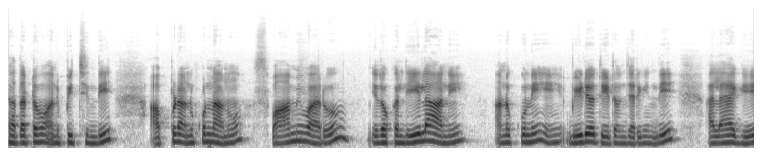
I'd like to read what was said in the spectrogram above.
కదటం అనిపించింది. అప్పుడు అనుకున్నాను స్వామివారు ఇదొక లీల అని అనుకుని వీడియో తీయడం జరిగింది. అలాగే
